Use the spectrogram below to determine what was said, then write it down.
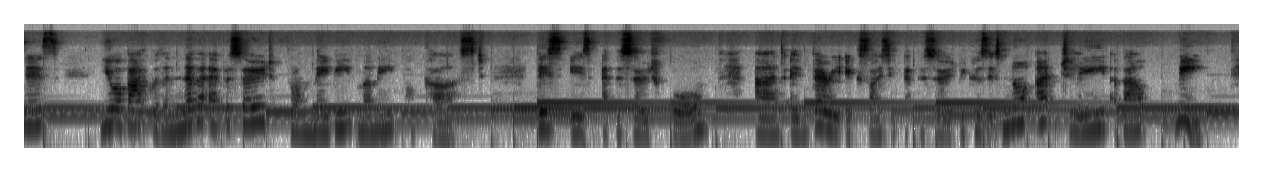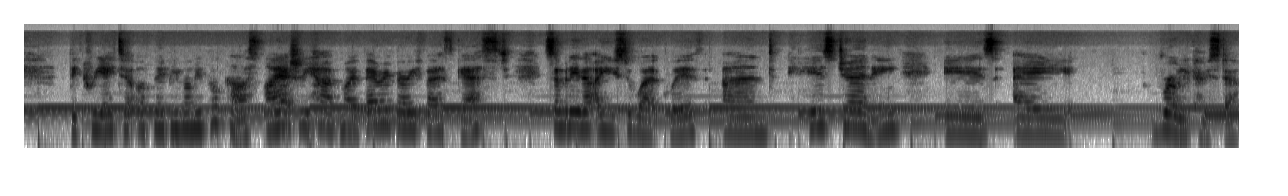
listeners. You are back with another episode from Maybe Mummy podcast. This is episode four and a very exciting episode because it's not actually about me, the creator of Maybe Mummy podcast. I actually have my very, very first guest, somebody that I used to work with, and his journey is a roller coaster.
